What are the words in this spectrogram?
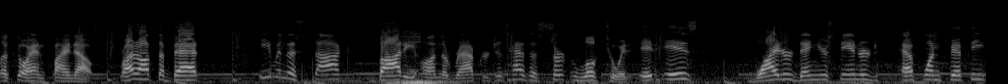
Let's go ahead and find out. Right off the bat, even the stock body on the Raptor just has a certain look to it. It is wider than your standard F-150.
